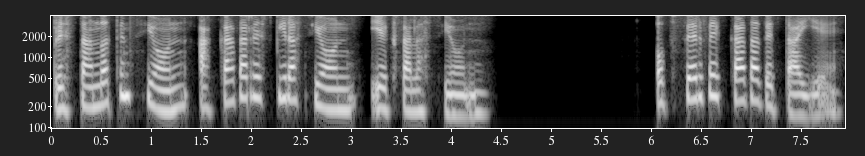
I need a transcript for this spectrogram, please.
prestando atención a cada respiración y exhalación. Observe cada detalle,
